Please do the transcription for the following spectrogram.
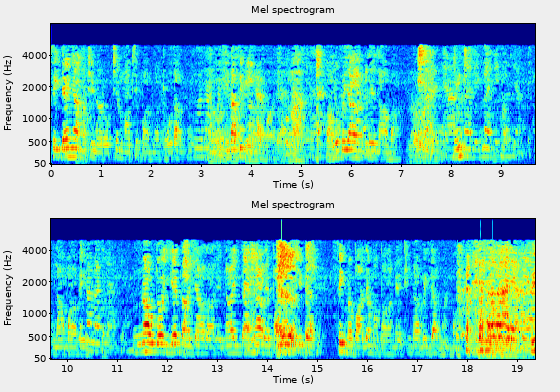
စိတ်တိုင်းညမဖြစ်လာတော့ဖြစ်မှာဖြစ်ပါမလားဒေါသဒီနာစိတ်ဒီကကပါဗျာဘာလို့မရရမလဲလာမှာမှန်နေမှန်နေပေါ့ဗျာလာမှာပဲမှန်ပါဗျာနောက်တော့ရက်တာကြာလာတယ်နိုင်တန်ရတယ်ဘာလို့ဖြစ်တော့စိတ်မပါလည်းမပါနဲ့ထင်တာမိတ်တာမှန်ပါဒီ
